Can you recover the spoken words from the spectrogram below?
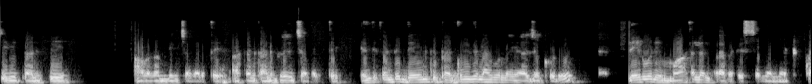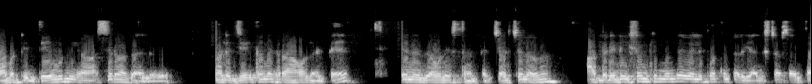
జీవితానికి అవలంబించబడతాయి అతనికి అనుగ్రహించబడతాయి. ఎందుకంటే దేవునికి ప్రతినిధిలాగా ఉన్న యాజకుడు దేవుని మాటలను ప్రకటిస్తున్నట్టు కాబట్టి దేవుని ఆశీర్వాదాలు మన జీవితంలోకి రావాలంటే నేను గమనిస్తాను చర్చలో ఆ బెనిడిక్షన్కి ముందే వెళ్ళిపోతుంటారు యంగ్స్టర్స్ అంతా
